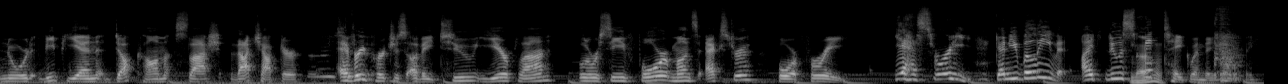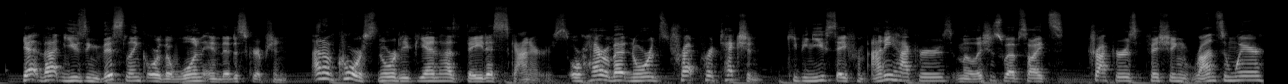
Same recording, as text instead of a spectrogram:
nordvpn.com slash that chapter, every purchase of a two-year plan will receive four months extra for free. Yes, free! Can you believe it? I had to do a spit No. take when they told me. Get that using this link or the one in the description. And of course, NordVPN has data scanners. Or how about Nord's threat protection, keeping you safe from any hackers, malicious websites, trackers, phishing, ransomware?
